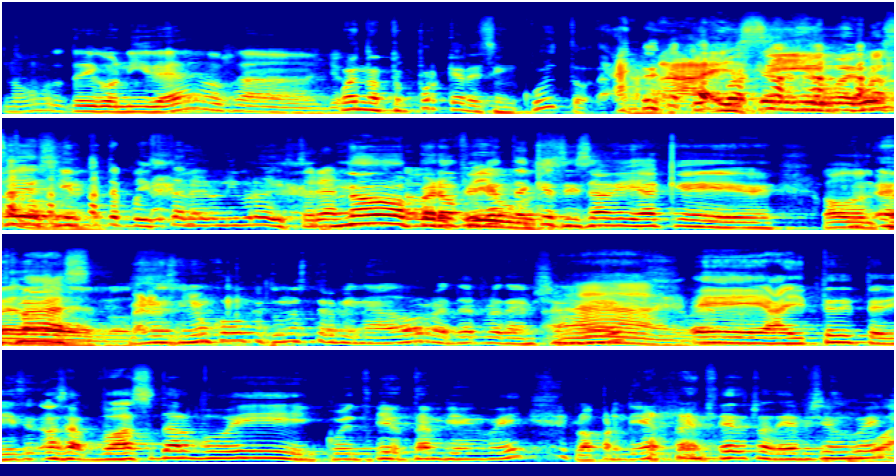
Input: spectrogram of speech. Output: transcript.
No, te digo, ni idea, o sea... yo- bueno, tú porque eres inculto. Ay, sí, güey. Vas a decir que te pudiste leer un libro de historia. No, sobre pero fíjate tribus. que sí sabía que. Todo el es más, de los- me lo enseñó un juego que tú no has terminado, Red Dead Redemption, güey. Ay, güey. Eh, ahí te, te dicen, o sea, vas a estar muy culto yo también, güey. Lo aprendí en Red Dead Redemption, güey. Wow.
